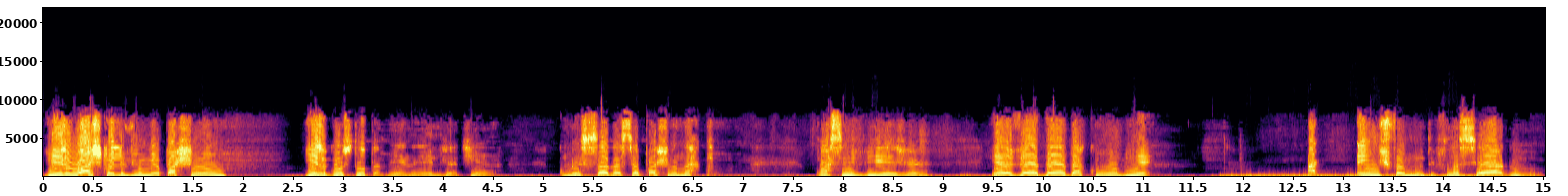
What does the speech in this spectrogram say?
E ele, eu acho que ele viu minha paixão e ele gostou também, né? Ele já tinha começado a se apaixonar com, com a cerveja. E aí veio a ideia da Kombi. E a, a gente foi muito influenciado,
